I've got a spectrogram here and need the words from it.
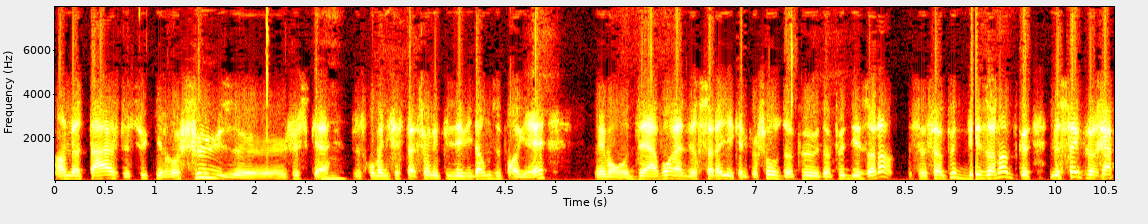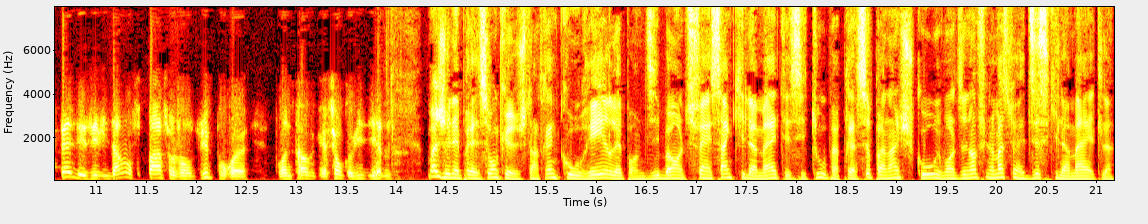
en otage de ceux qui refusent euh, jusqu'à mmh. jusqu'aux manifestations les plus évidentes du progrès. Mais bon, avoir à dire cela, il y a quelque chose d'un peu, d'un peu désolant. C'est un peu désolant que le simple rappel des évidences passe aujourd'hui pour, euh, pour une transgression covidienne. Moi, j'ai l'impression que je suis en train de courir, là, on me dit, bon, tu fais un 5 km et c'est tout. Puis après ça, pendant que je cours, ils vont dire, non, finalement, c'est un 10 km. Là.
